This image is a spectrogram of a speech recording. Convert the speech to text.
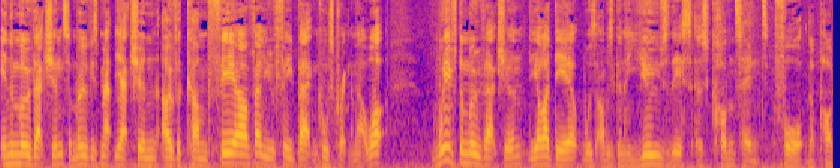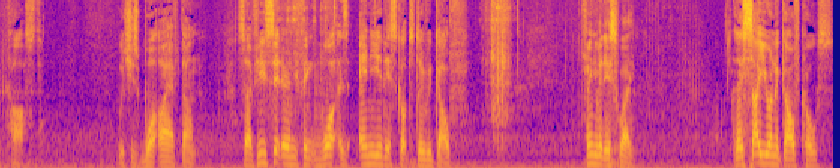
in the move action. So move is map the action, overcome fear, value the feedback, and course correct no matter what. With the move action, the idea was I was going to use this as content for the podcast, which is what I have done. So if you sit there and you think, what has any of this got to do with golf? Think of it this way. Let's say you're on a golf course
